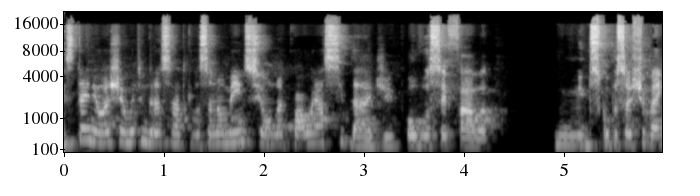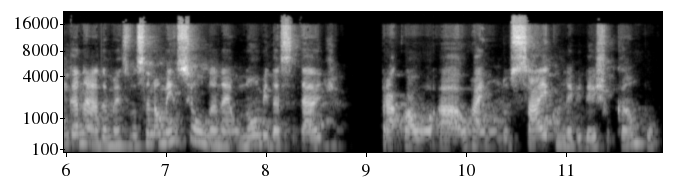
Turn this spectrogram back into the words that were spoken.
Stênio, eu achei muito engraçado que você não menciona qual é a cidade, ou você fala, me desculpa se eu estiver enganada, mas você não menciona né, o nome da cidade para qual a, o Raimundo sai quando ele deixa o campo.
